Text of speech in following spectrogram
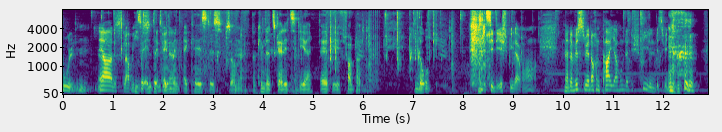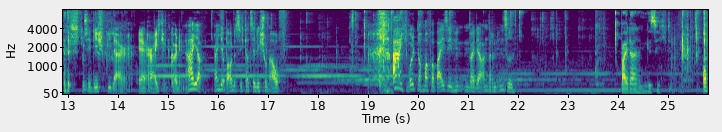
Cool. Hm. Ja, das glaube ich Diese Entertainment-Ecke ist das. So, Ne. da kommt jetzt gleich die CD, äh, die Schallplatte. Dumm. CD-Spieler. Oh. Na, da müssen wir noch ein paar Jahrhunderte spielen, bis wir die. CD-Spieler erreichen können. Ah ja, ah, hier baut es sich tatsächlich schon auf. Ah, ich wollte noch mal vorbeisehen hinten bei der anderen Insel. Bei deinem Gesicht. Ob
